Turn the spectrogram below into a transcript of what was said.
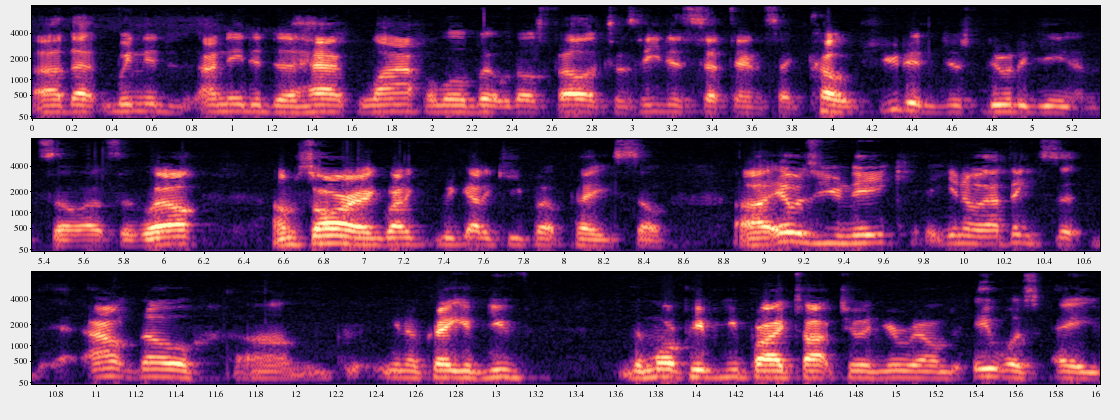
uh, that we needed. I needed to have laugh a little bit with those fellas because he just sat there and said, "Coach, you didn't just do it again." So I said, "Well, I'm sorry. gotta, we got to keep up pace." So. Uh, it was unique, you know. I think I don't know, um, you know, Craig, if you've the more people you probably talk to in your realm, it was a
